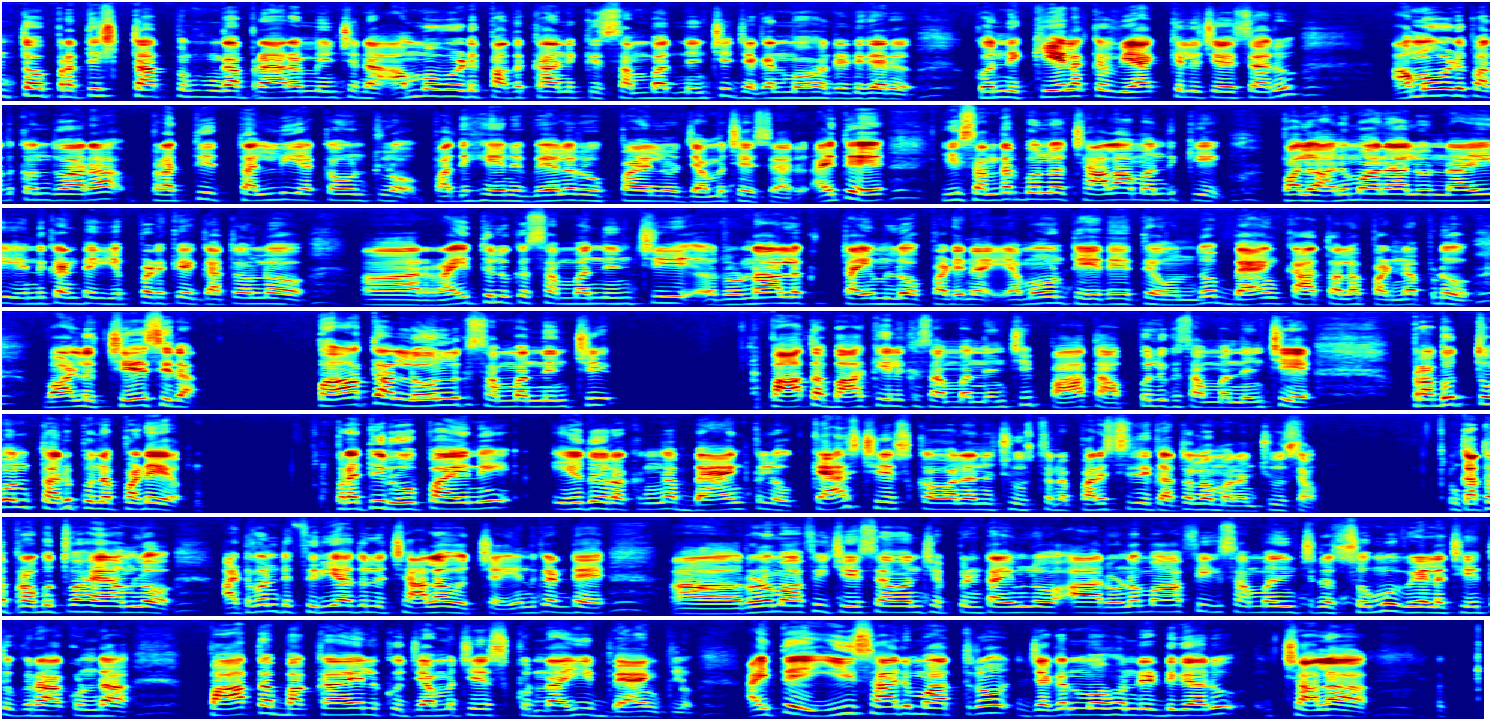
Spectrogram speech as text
ఎంతో ప్రతిష్టాత్మకంగా ప్రారంభించిన అమ్మఒడి పథకానికి సంబంధించి జగన్మోహన్ రెడ్డి గారు కొన్ని కీలక వ్యాఖ్యలు చేశారు. అమ్మఒడి పథకం ద్వారా ప్రతి తల్లి అకౌంట్లో పదిహేను వేల రూపాయలను జమ చేశారు. అయితే ఈ సందర్భంలో చాలామందికి పలు అనుమానాలు ఉన్నాయి. ఎందుకంటే ఇప్పటికే గతంలో రైతులకు సంబంధించి రుణాల టైంలో పడిన అమౌంట్ ఏదైతే ఉందో బ్యాంక్ ఖాతాలో పడినప్పుడు వాళ్ళు చేసిన పాత లోన్లకు సంబంధించి పాత బాకీలకు సంబంధించి పాత అప్పులకు సంబంధించి ప్రభుత్వం తరపున పడే ప్రతి రూపాయిని ఏదో రకంగా బ్యాంకులో క్యాష్ చేసుకోవాలని చూస్తున్న పరిస్థితి గతంలో మనం చూసాం. గత ప్రభుత్వ హయాంలో అటువంటి ఫిర్యాదులు చాలా వచ్చాయి. ఎందుకంటే రుణమాఫీ చేసామని చెప్పిన టైంలో ఆ రుణమాఫీకి సంబంధించిన సొమ్ము వీళ్ళ చేతికి రాకుండా పాత బకాయిలకు జమ చేసుకున్నాయి బ్యాంకులు. అయితే ఈసారి మాత్రం జగన్మోహన్ రెడ్డి గారు చాలా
